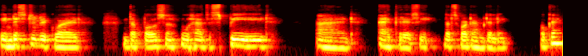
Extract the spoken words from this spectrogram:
industry required the person who has the speed and accuracy. That's what I'm telling. Okay,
